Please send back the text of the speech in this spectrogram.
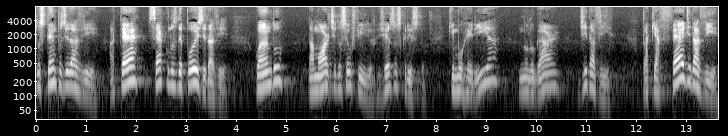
os tempos de Davi até séculos depois de Davi, quando da morte do seu filho, Jesus Cristo, que morreria no lugar de Davi, para que a fé de Davi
